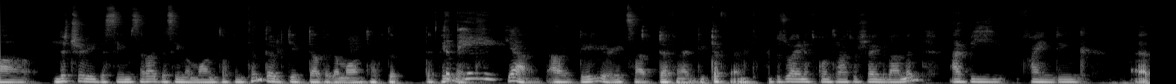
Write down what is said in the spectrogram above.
uh, literally the same sera, the same amount of intent, they'll give double amount of the, the The payment. pay. Yeah, our daily rates are definitely different. ብዙ አይነት ኮንትራቶች ላይ ምናምን I'd be finding, uh,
